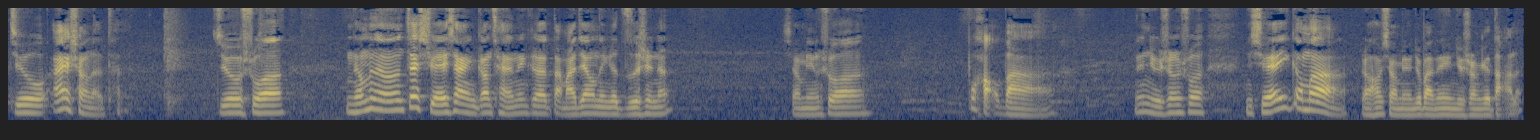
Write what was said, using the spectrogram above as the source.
就爱上了他，就说：“能不能再学一下你刚才那个打麻将那个姿势呢？”小明说：“不好吧？”那女生说：“你学一个嘛。”然后小明就把那个女生给打了。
